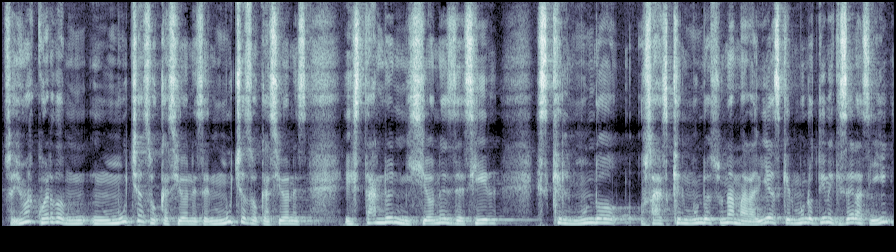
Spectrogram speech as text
O sea, yo me acuerdo muchas ocasiones, en muchas ocasiones, estando en misiones, decir, es que el mundo, o sea, es que el mundo es una maravilla, es que el mundo tiene que ser así,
